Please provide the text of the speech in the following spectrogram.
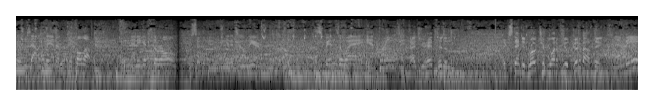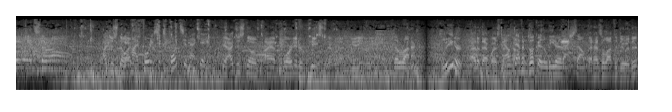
Gilgeous-Alexander, the pull up. And he gets the roll. Get it to him here. Spins away and throws it. As you head to the extended road trip, you want to feel good about things. Embiid gets the roll. I just know I, high 46 points in that game. yeah, I just know I have more inner peace whenever that The runner. leader out of that Western Well, Conference. Devin Booker, the leader of that. So, That has a lot to do with it.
